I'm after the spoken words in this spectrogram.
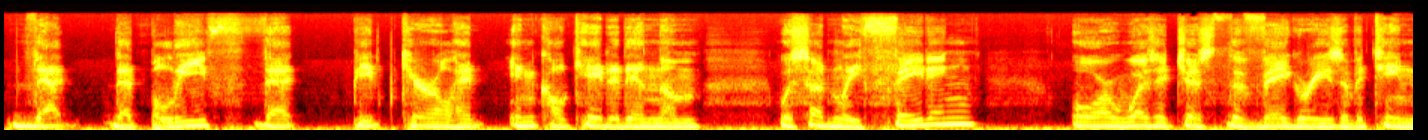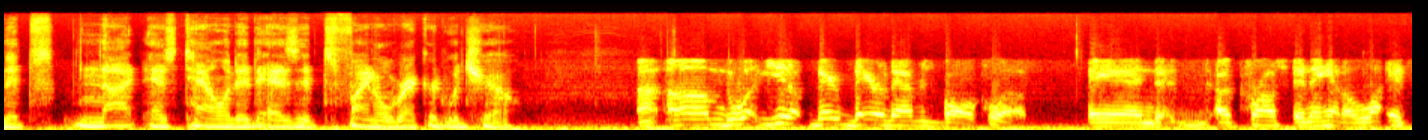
that that belief that Pete Carroll had inculcated in them was suddenly fading, or was it just the vagaries of a team that's not as talented as its final record would show? Uh, um, well, you know, they're they're an average ball club, and across, and they had a lot. It's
